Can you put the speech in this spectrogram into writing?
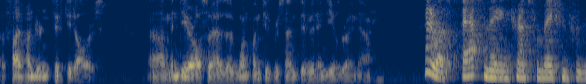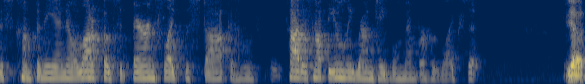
of 550 dollars. Um, and Deere also has a 1.2 percent dividend yield right now. Kind of a fascinating transformation for this company. I know a lot of folks at Barron's like the stock, and Todd is not the only roundtable member who likes it. So, yeah,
